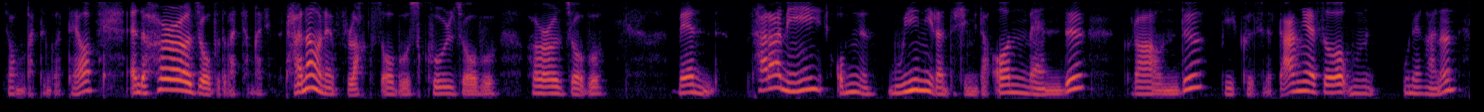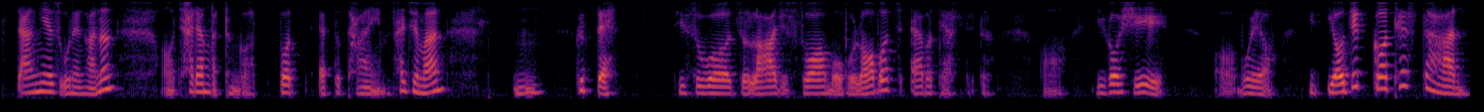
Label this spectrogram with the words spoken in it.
정 같은 것 같아요. And herds of도 마찬가지입니다. 다 나오네. flocks of, schools of, herds of, men 사람이 없는 무인이란 뜻입니다. unmanned ground vehicles. 땅에서 운행하는 땅 위에서 운행하는 어, 차량 같은 것. But at the time. 하지만 음, 그때 This was the largest swarm of robots ever tested. 어, 이것이 어, 뭐예요? 이- 여지껏 테스트한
